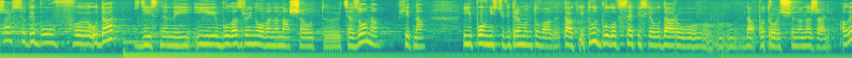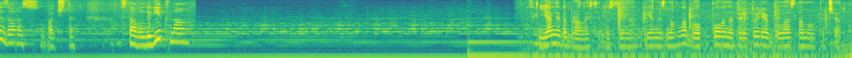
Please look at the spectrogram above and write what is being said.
На Жаль, сюди був е, удар здійснений, і була зруйнована наша от е, ця зона вхідна. Її повністю відремонтували. Так, і тут було все після удару да, потрощено, на жаль. Але зараз, бачите, вставили вікна. Я не добралася до сина. Я не змогла, бо окупована територія була з самого початку.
